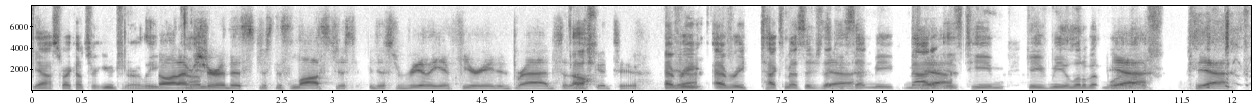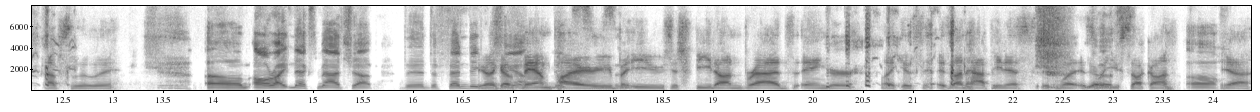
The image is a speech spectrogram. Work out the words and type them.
yeah, strikeouts are huge in our league. Oh, and I'm um, sure this just this loss just just really infuriated Brad. So that's oh, good too. Every every text message that he sent me, Matt and his team gave me a little bit more yeah. life. yeah, absolutely. Um, all right, next matchup the defending. You're like a vampire, mid-season. but you just feed on Brad's anger, like his his unhappiness is what is yes. what you suck on. Oh, yeah,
